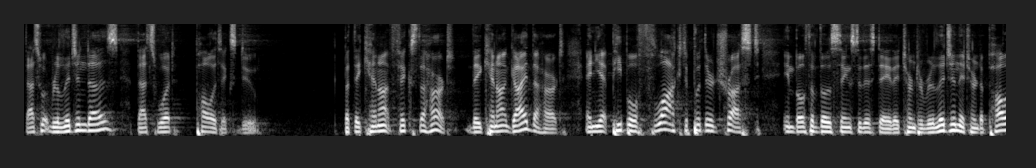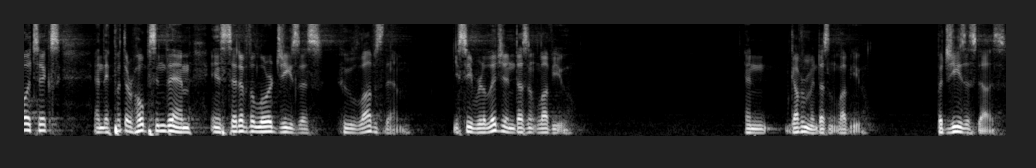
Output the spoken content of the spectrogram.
That's what religion does, that's what politics do. But they cannot fix the heart. They cannot guide the heart. And yet people flock to put their trust in both of those things to this day. They turn to religion, they turn to politics, and they put their hopes in them instead of the Lord Jesus who loves them. You see, religion doesn't love you, and government doesn't love you, but Jesus does.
